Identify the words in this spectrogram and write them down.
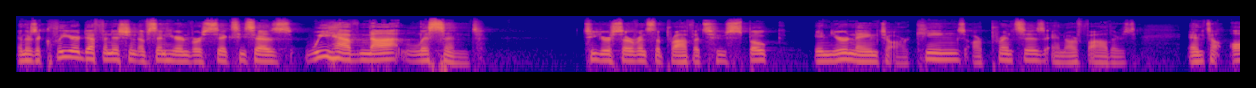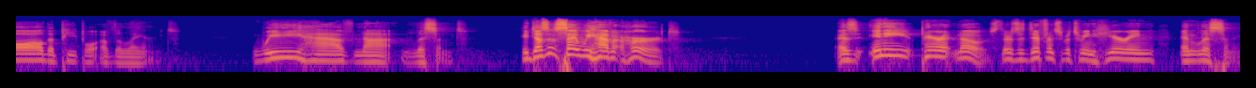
And there's a clear definition of sin here in verse 6. He says, We have not listened to your servants, the prophets, who spoke in your name to our kings, our princes, and our fathers, and to all the people of the land we have not listened. He doesn't say we haven't heard. As any parent knows, there's a difference between hearing and listening.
